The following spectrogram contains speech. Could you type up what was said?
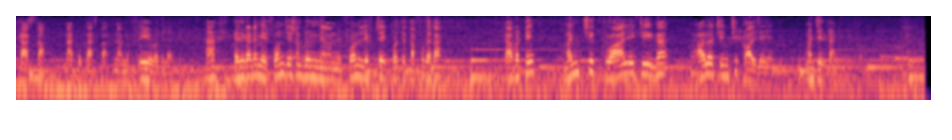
కాస్త నాకు కాస్త నన్ను ఫ్రీ వదలండి. ఎందుకంటే మీరు ఫోన్ చేసినప్పుడు నేను నన్ను ఫోన్ లిఫ్ట్ చేయకపోతే తప్పు కదా. కాబట్టి మంచి క్వాలిటీగా ఆలోచించి కాల్ చేయండి. మంచిది కానీ.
